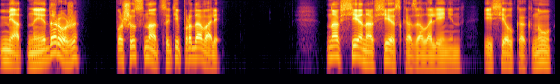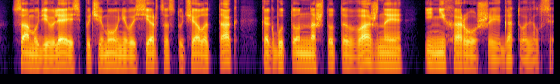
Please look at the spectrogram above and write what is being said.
«Мятные дороже. По шестнадцати продавали». «На все, на все», — сказал Ленин, и сел к окну, сам удивляясь, почему у него сердце стучало так, как будто он на что-то важное и нехорошее готовился.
